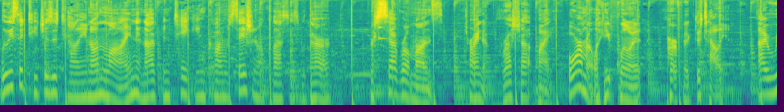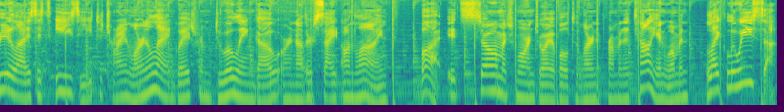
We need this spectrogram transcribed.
Luisa teaches Italian online, and I've been taking conversational classes with her for several months, trying to brush up my formerly fluent perfect Italian. I realize it's easy to try and learn a language from Duolingo or another site online, but it's so much more enjoyable to learn it from an Italian woman like Luisa,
